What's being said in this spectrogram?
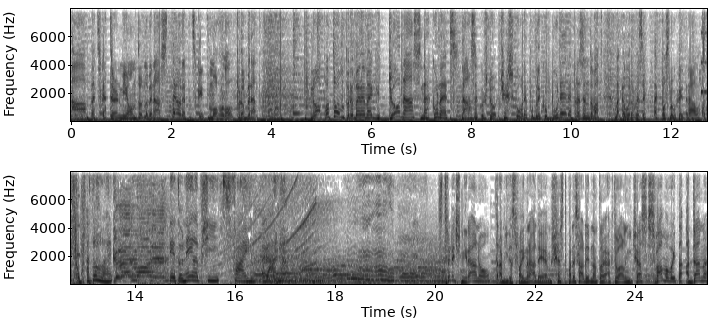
a pecka Turn Me On, tohle by nás teoreticky mohlo probrat. No a potom probereme, kdo nás nakonec, nás jakožto Českou republiku, bude reprezentovat na Eurovizi. Tak poslouchejte dál. A tohle je to nejlepší z Fajn rána. Středeční ráno, trávíte s Fine Rádiem, 6.51, to je aktuální čas, s váma Vojta a Dan.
